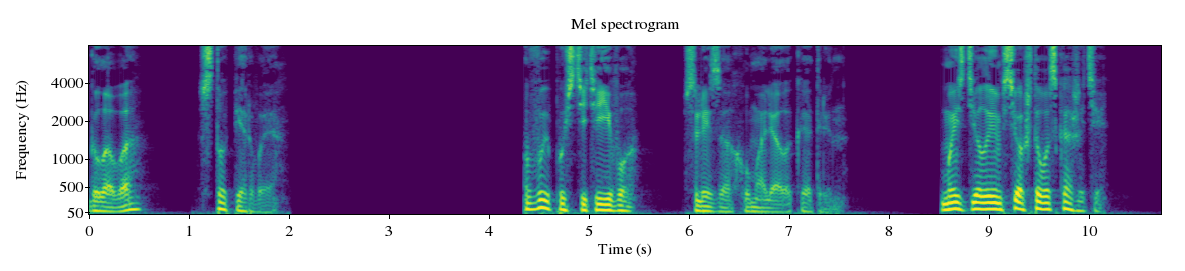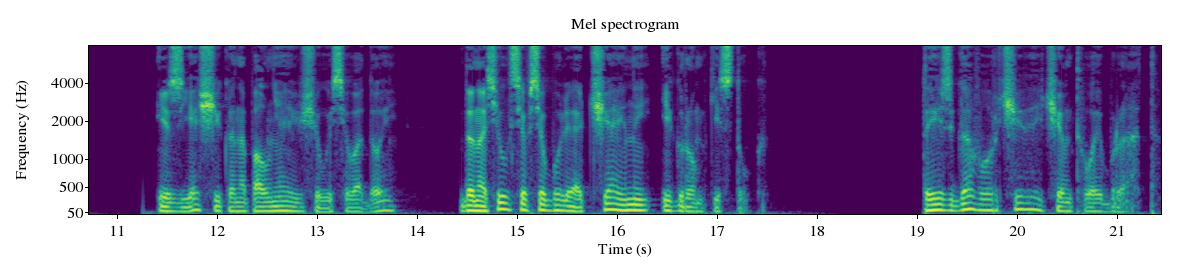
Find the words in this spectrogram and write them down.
Глава 101 «Выпустите его!» — в слезах умоляла Кэтрин. «Мы сделаем все, что вы скажете». Из ящика, наполняющегося водой, доносился все более отчаянный и громкий стук. «Ты изговорчивее, чем твой брат»,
